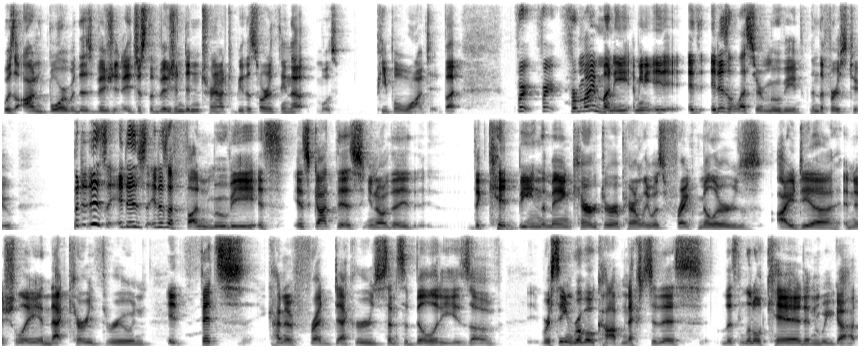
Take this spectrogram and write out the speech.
was on board with this vision. It just the vision didn't turn out to be the sort of thing that most people wanted. But for for, for my money, I mean, it, it, it is a lesser movie than the first two, but it is it is it is a fun movie. It's it's got this you know the the kid being the main character apparently was Frank Miller's idea initially, and that carried through, and it fits kind of Fred Dekker's sensibilities of we're seeing RoboCop next to this this little kid, and we got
